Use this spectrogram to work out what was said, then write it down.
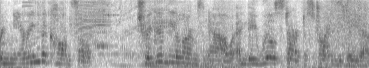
You're nearing the console. Trigger the alarms now, and they will start destroying the data.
